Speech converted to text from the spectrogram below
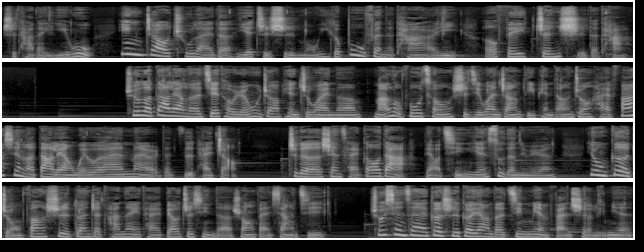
是他的遗物，映照出来的也只是某一个部分的他而已，而非真实的他。除了大量的街头人物照片之外呢，马鲁夫从十几万张底片当中还发现了大量维维安·迈尔的自拍照。这个身材高大、表情严肃的女人，用各种方式端着他那一台标志性的双反相机。出现在各式各样的镜面反射里面，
